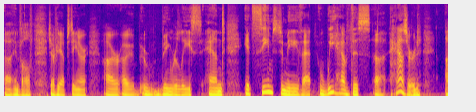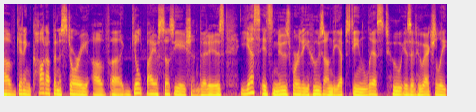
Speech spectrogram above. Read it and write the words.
uh, involve Jeffrey Epstein are are uh, being released, and it seems to me that we have this uh, hazard of getting caught up in a story of uh, guilt by association. That is, yes, it's newsworthy who's on the Epstein list, who is it who actually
